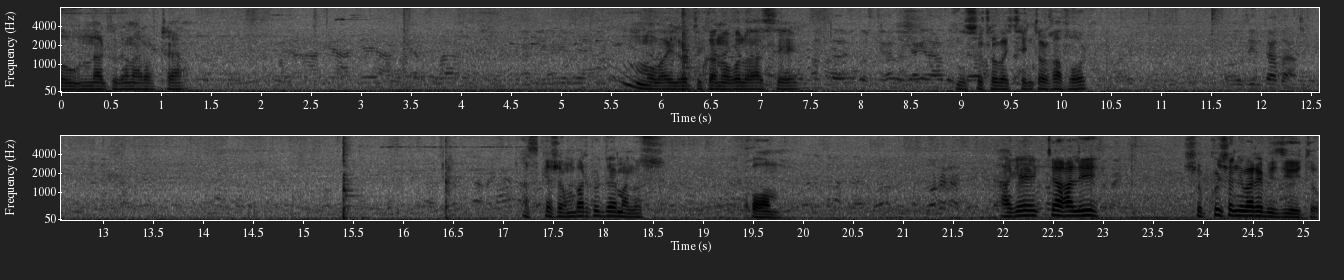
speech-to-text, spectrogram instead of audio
ও উন্নার দোকান আর একটা। মোবাইলের দোকান ওগুলো আছে ছোটো বাচ্চা ইন্তর কাপড়। আজকে সোমবার করে মানুষ কম। আগে একটা খালি শুক্র শনিবারে বিজি হইতো।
